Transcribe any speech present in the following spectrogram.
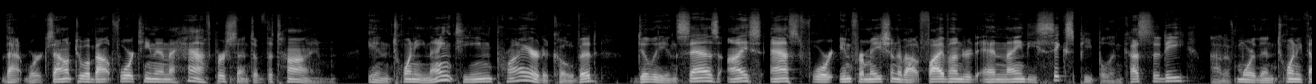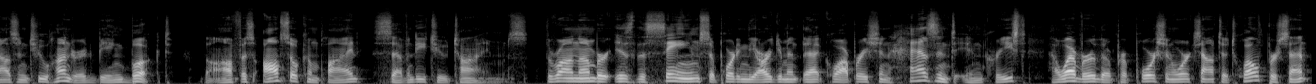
That works out to about 14.5% of the time. In 2019, prior to COVID, Dillion says ICE asked for information about 596 people in custody out of more than 20,200 being booked. The office also complied 72 times. The raw number is the same, supporting the argument that cooperation hasn't increased. However, the proportion works out to 12%,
